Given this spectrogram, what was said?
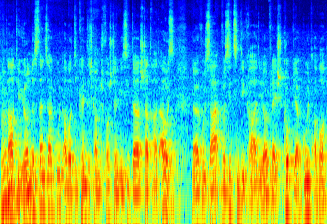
Mhm. Klar, die hören das dann sehr gut, aber die können sich gar nicht vorstellen, wie sieht der Stadtrat aus. Ne, wo, wo, sitzen die gerade? Hören vielleicht guck, ja gut, aber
